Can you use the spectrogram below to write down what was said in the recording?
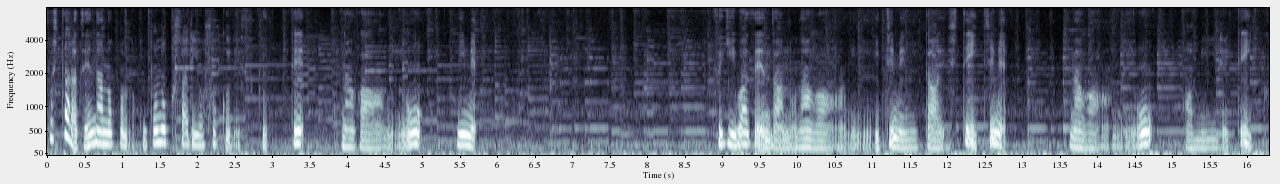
そしたら前段の今度はここの鎖を即ですくって長編みを2目。次は前段の長編み1目に対して1目。長編みを編み入れていく。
